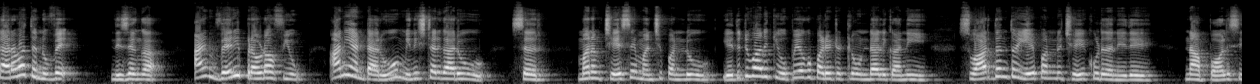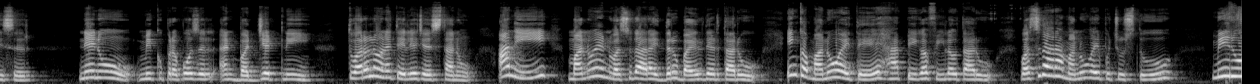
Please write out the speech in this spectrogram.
తర్వాత నువ్వే. నిజంగా I'm very proud of you అని అంటారు మినిస్టర్ గారు. సార్ మనం చేసే మంచి పనులు ఎదుటి వాళ్ళకి ఉపయోగపడేటట్లు ఉండాలి కానీ స్వార్థంతో ఏ పనులు చేయకూడదనేదే నా పాలసీ సార్. నేను మీకు ప్రపోజల్ అండ్ బడ్జెట్ని త్వరలోనే తెలియజేస్తాను అని మను అండ్ వసుధార ఇద్దరు బయలుదేరతారు. ఇంకా మను అయితే హ్యాపీగా ఫీల్ అవుతారు. వసుధార మను వైపు చూస్తూ మీరు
